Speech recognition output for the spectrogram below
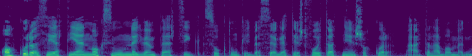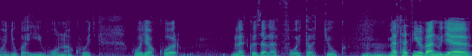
akkor azért ilyen maximum 40 percig szoktunk egy beszélgetést folytatni, és akkor általában megmondjuk a hívónak, hogy, hogy akkor legközelebb folytatjuk. Uh-huh. Mert hát nyilván ugye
